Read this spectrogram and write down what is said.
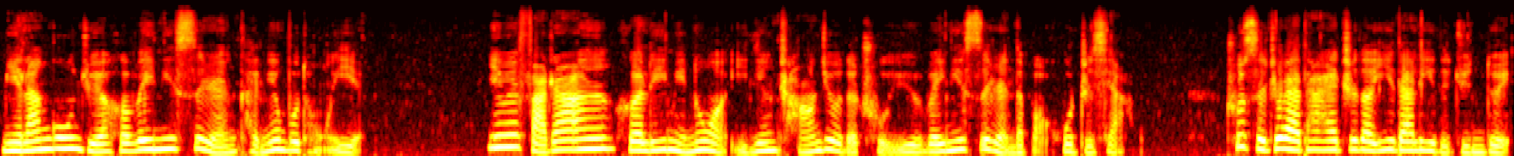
米兰公爵和威尼斯人肯定不同意，因为法扎恩和里米诺已经长久地处于威尼斯人的保护之下。除此之外，他还知道意大利的军队，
